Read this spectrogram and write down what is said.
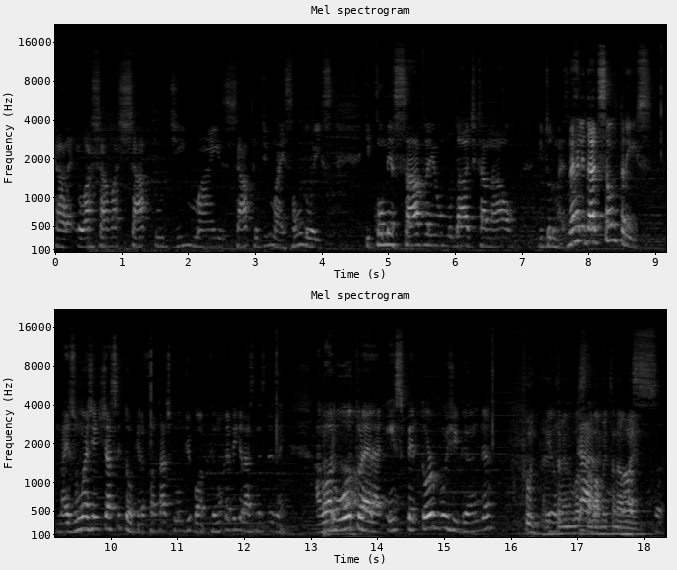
Cara, eu achava chato demais, chato demais. São dois. Que começava eu mudar de canal e tudo mais. Na realidade são três. Mas um a gente já citou, que era Fantástico Mundo de Bob, que eu nunca vi graça nesse desenho. Agora o outro era Inspetor Bugiganga. Puta, eu, Eu- também não gostava cara, muito não, velho. Nossa,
